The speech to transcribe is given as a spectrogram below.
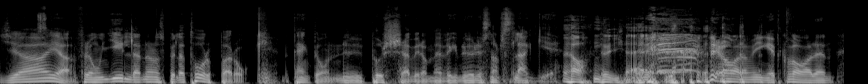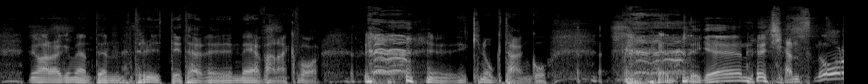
Ja, ja, för hon gillar när de spelar torparrock. Då tänkte hon, nu pushar vi dem nu är det snart slagge. Ja, nu jävlar. nu har de inget kvar än, nu har argumenten trutit här, nu är nävarna kvar. Knogtango. Äntligen. Känslor.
